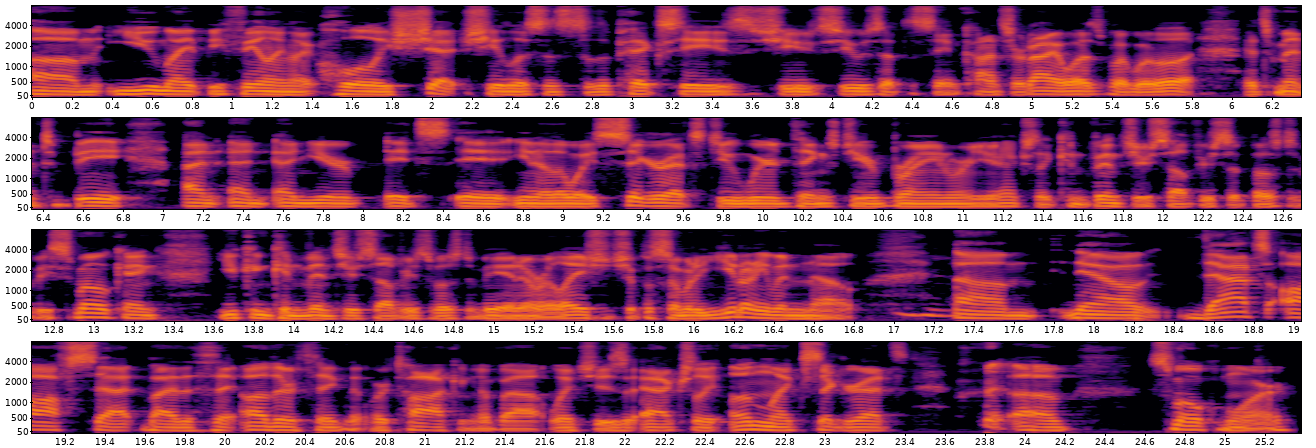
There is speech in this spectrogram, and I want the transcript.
um, you might be feeling like, holy shit, she listens to the Pixies. She, she was at the same concert I was, blah, blah, blah. It's meant to be. And, and, and you're, it's, it, you know, the way cigarettes do weird things to your brain where you actually convince yourself you're supposed to be smoking. You can convince yourself you're supposed to be in a relationship with somebody you don't even know. Um, now that's offset by the th- other thing that we're talking about, which is actually unlike cigarettes, um, smoke more,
